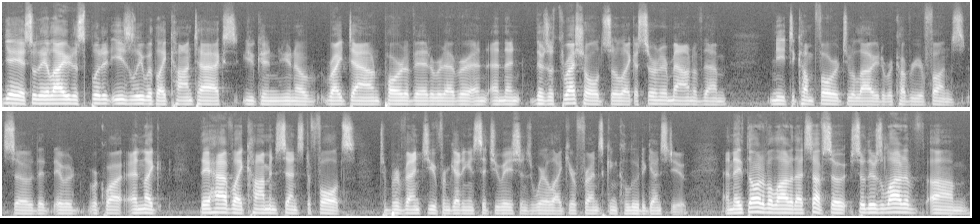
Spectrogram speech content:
Yeah, yeah. So they allow you to split it easily with like contacts. You can, you know, write down part of it or whatever, and and then there's a threshold. So like a certain amount of them need to come forward to allow you to recover your funds. So that it would require and like they have like common sense defaults to prevent you from getting in situations where like your friends can collude against you, and they thought of a lot of that stuff. So so there's a lot of um,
